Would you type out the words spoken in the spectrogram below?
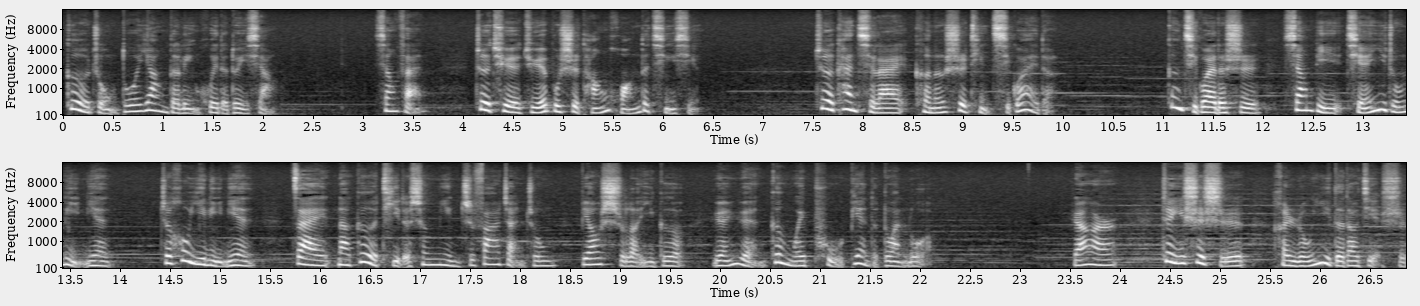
各种多样的领会的对象。相反，这却绝不是唐璜的情形。这看起来可能是挺奇怪的。更奇怪的是，相比前一种理念，这后一理念。在那个体的生命之发展中，标识了一个远远更为普遍的段落。然而，这一事实很容易得到解释。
